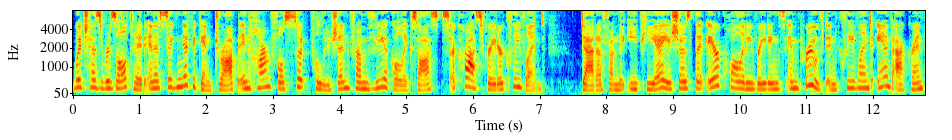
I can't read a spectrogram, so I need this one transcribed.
which has resulted in a significant drop in harmful soot pollution from vehicle exhausts across Greater Cleveland. Data from the EPA shows that air quality ratings improved in Cleveland and Akron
